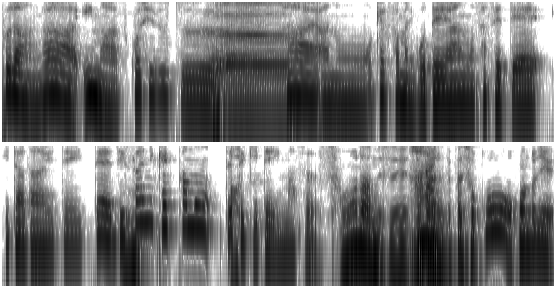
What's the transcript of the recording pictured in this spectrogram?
プランが今少しずつ、ははい、あの、お客様にご提案をさせていただいていて、実際に結果も出てきています。そうなんですね。だからやっぱりそこを本当に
